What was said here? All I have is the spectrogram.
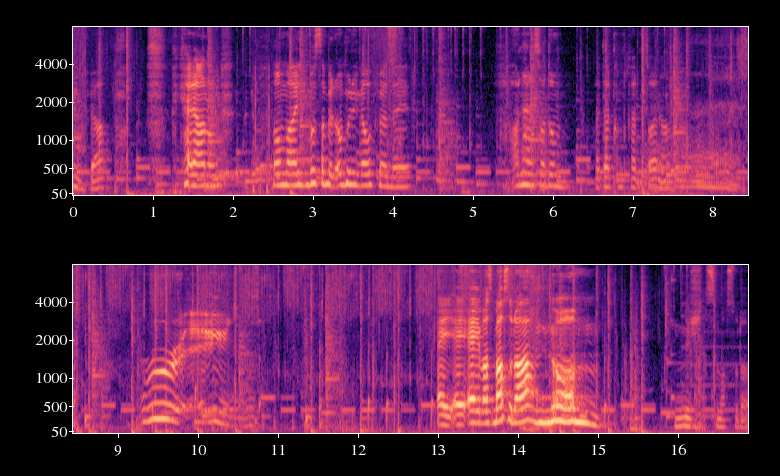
Ungefähr. Keine Ahnung. Oh Mann, ich muss damit unbedingt aufhören, ey. Oh nein, das war dumm. Weil da kommt gerade so einer. Ey, ey, ey, was machst du da? Nom! Nichts machst du da.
